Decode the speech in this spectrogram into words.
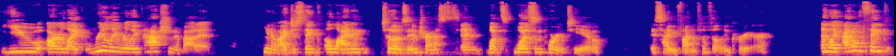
you are like really really passionate about it. You know, I just think aligning to those interests and what's what's important to you is how you find a fulfilling career. And like I don't think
